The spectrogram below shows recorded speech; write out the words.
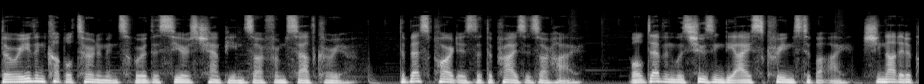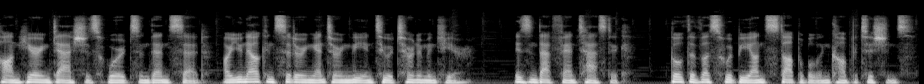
There were even couple tournaments where this year's champions are from South Korea. The best part is that the prizes are high. While Devon was choosing the ice creams to buy, she nodded upon hearing Dash's words and then said, Are you now considering entering me into a tournament here? Isn't that fantastic? Both of us would be unstoppable in competitions.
